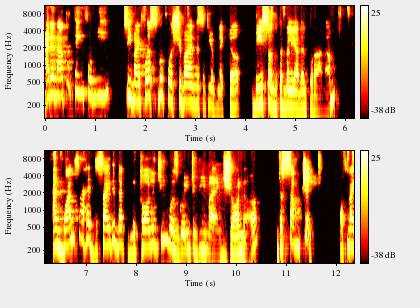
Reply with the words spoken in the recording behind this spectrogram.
And another thing for me, see, my first book was Shiva and the City of Nectar, based on the Tiruvilayadal Puranam. And once I had decided that mythology was going to be my genre, the subject of my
